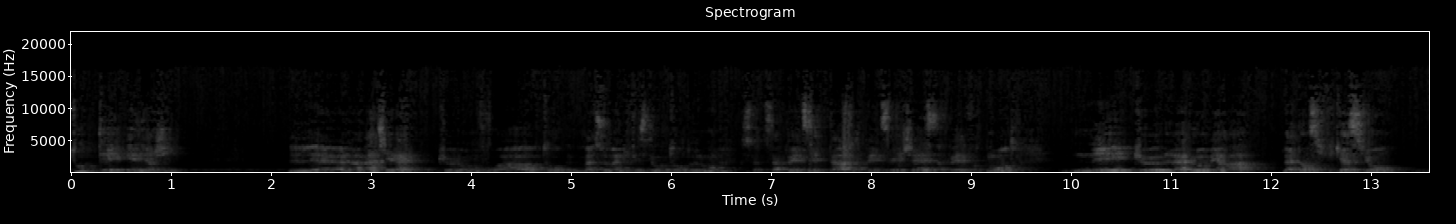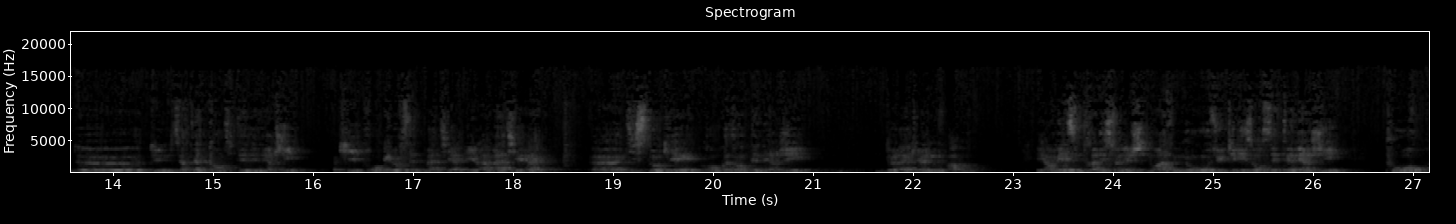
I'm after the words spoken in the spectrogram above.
Tout est énergie. La, matière que l'on voit se manifester autour de nous, ça, peut être cette table, ça peut être cette chaise, ça peut être votre montre, n'est que l'agglomérat, la densification d'une certaine quantité d'énergie qui procure cette matière. Et la matière euh, disloquée représente l'énergie de laquelle nous parlons. Et en médecine traditionnelle chinoise, nous utilisons cette énergie pour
